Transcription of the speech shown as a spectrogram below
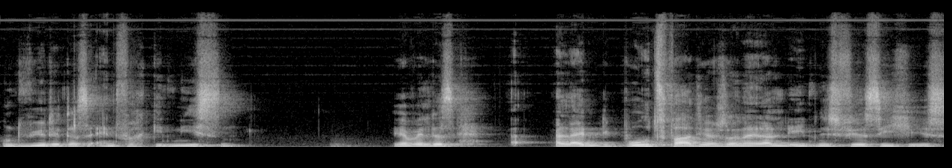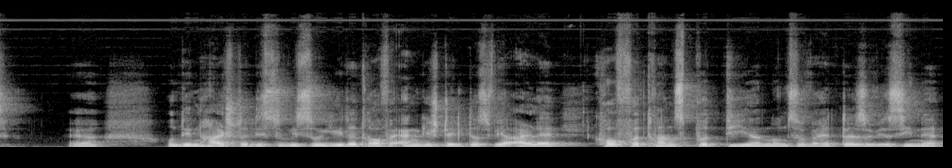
und würde das einfach genießen. Ja, weil das, allein die Bootsfahrt ja schon ein Erlebnis für sich ist. Ja. Und in Hallstatt ist sowieso jeder darauf eingestellt, dass wir alle Koffer transportieren und so weiter. Also wir sind ja,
